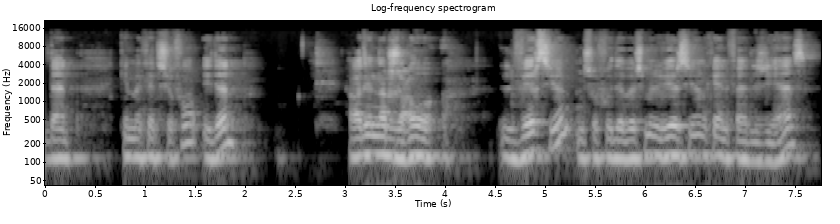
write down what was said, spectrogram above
اذا كما كتشوفوا اذا غادي نرجعوا ال version نشوفوا دابا شنو ال version كاين في هذا الجهاز.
